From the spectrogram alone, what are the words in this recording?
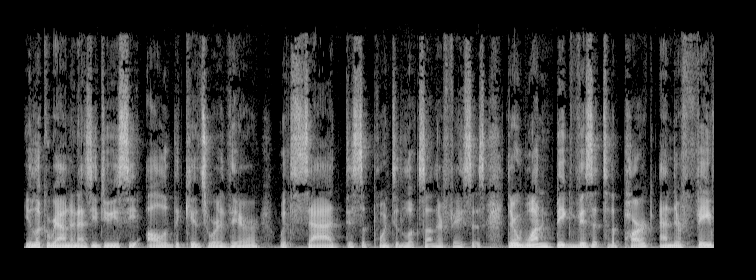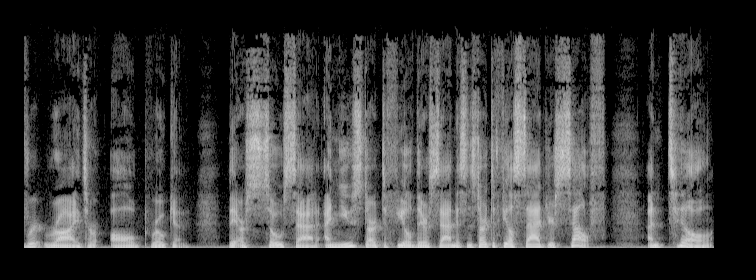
You look around, and as you do, you see all of the kids who are there with sad, disappointed looks on their faces. Their one big visit to the park and their favorite rides are all broken. They are so sad, and you start to feel their sadness and start to feel sad yourself until,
